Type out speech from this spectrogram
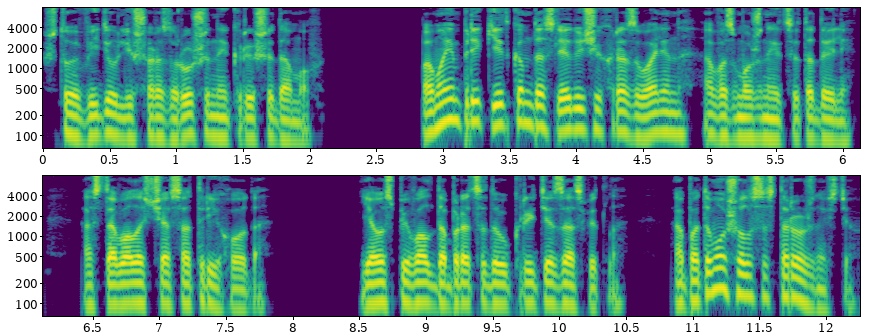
что видел лишь разрушенные крыши домов. По моим прикидкам, до следующих развалин, а возможно и цитадели, оставалось часа три хода. Я успевал добраться до укрытия засветло, а потом ушел с осторожностью.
